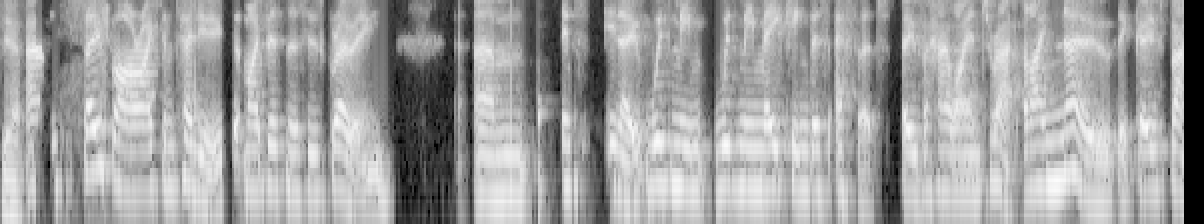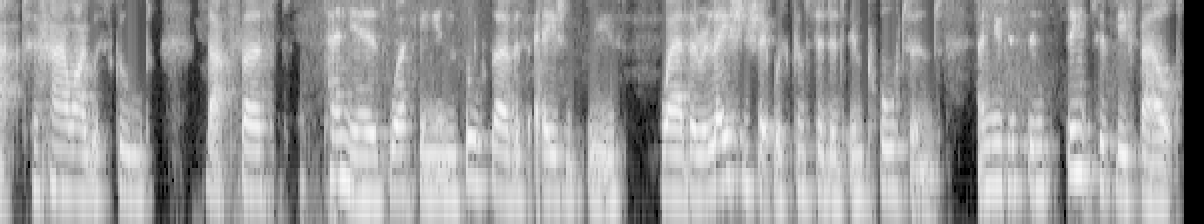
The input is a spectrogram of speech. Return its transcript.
Yeah. And so far, I can tell you that my business is growing um, it's you know with me with me making this effort over how I interact, and I know it goes back to how I was schooled. That first ten years working in full service agencies where the relationship was considered important, and you just instinctively felt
